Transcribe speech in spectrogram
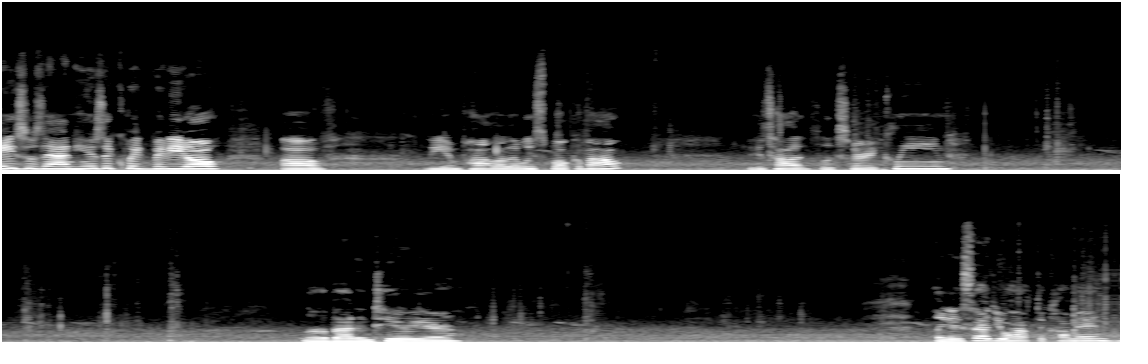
Hey Susan, here's a quick video of the Impala that we spoke about. You can tell it looks very clean. Not a bad interior. Like I said, you'll have to come in,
